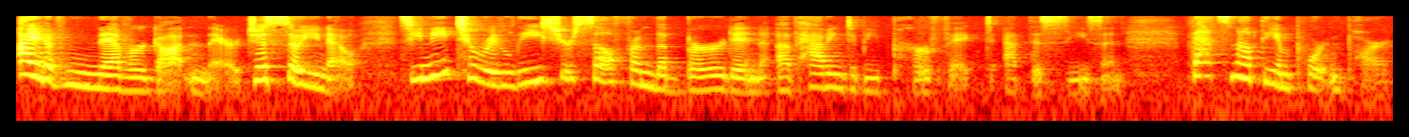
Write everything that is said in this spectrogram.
I have never gotten there. Just so you know. So you need to release yourself from the burden of having to be perfect at this season. That's not the important part.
